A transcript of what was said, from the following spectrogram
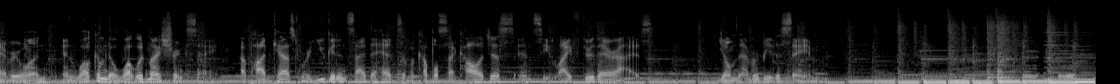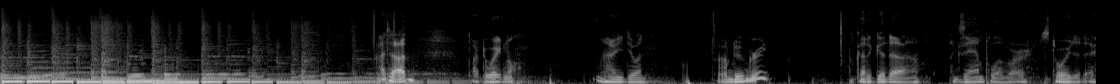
Hi, everyone, and welcome to What Would My Shrink Say, a podcast where you get inside the heads of a couple psychologists and see life through their eyes. You'll never be the same. Hi, Todd. Dr. Wignall, how are you doing? I'm doing great. I've got a good uh, example of our story today.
